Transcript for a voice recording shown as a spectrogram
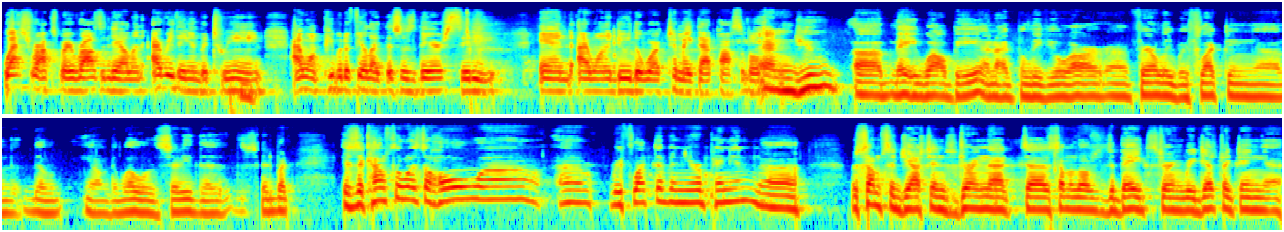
West Roxbury, Roslindale, and everything in between. Mm-hmm. I want people to feel like this is their city and I want to do the work to make that possible. And you uh, may well be, and I believe you are, uh, fairly reflecting uh, the you know the will of the city, the, the, city. But is the council as a whole uh, uh, reflective, in your opinion? Uh, with some suggestions during that some of those debates during redistricting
